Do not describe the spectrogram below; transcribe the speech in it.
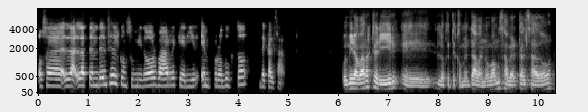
o sea, la, tendencia del consumidor va a requerir en producto de calzado? Pues mira, va a requerir eh, lo que te comentaba, ¿no? Vamos a ver calzado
